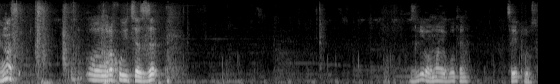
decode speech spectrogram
І в нас о, рахується з. Зліва має бути цей плюс.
